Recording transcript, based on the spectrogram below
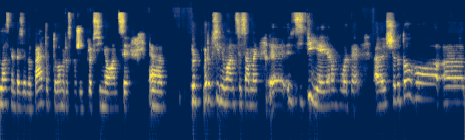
власне БЗВП, тобто вам розкажуть про всі нюанси. е, про- всі нюанси саме з цієї роботи. Е, щодо того, е,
